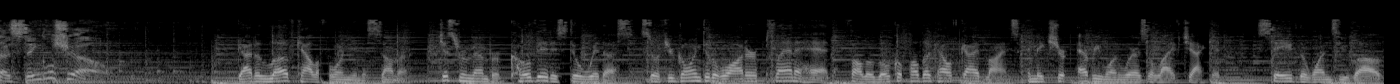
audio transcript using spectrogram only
a single show. Gotta love California in the summer. Just remember, COVID is still with us. So if you're going to the water, plan ahead, follow local public health guidelines, and make sure everyone wears a life jacket. Save the ones you love.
